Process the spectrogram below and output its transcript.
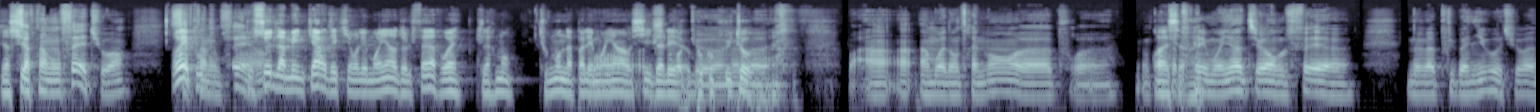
bien sûr. Certains l'ont fait, tu vois. Ouais, pour, fait, pour ceux de la main card et qui ont les moyens de le faire, ouais, clairement. Tout le monde n'a pas les moyens aussi d'aller beaucoup plus tôt. un, mois d'entraînement euh, pour. Euh, donc, ouais, pas les moyens, tu vois, on le fait euh, même à plus bas niveau, tu vois.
